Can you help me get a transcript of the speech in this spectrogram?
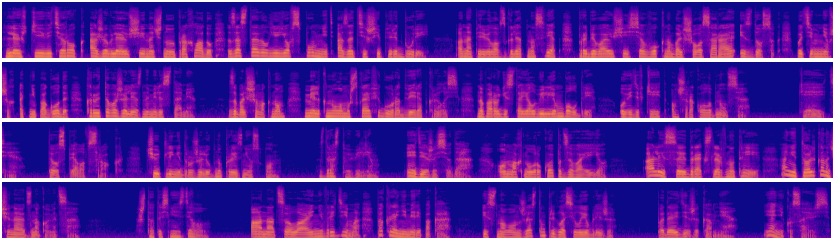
Легкий ветерок, оживляющий ночную прохладу, заставил ее вспомнить о затишье перед бурей. Она перевела взгляд на свет, пробивающийся в окна большого сарая из досок, потемневших от непогоды, крытого железными листами. За большим окном мелькнула мужская фигура, дверь открылась. На пороге стоял Уильям Болдри. Увидев Кейт, он широко улыбнулся. «Кейти, ты успела в срок», — чуть ли не дружелюбно произнес он. «Здравствуй, Уильям. Иди же сюда». Он махнул рукой, подзывая ее. Алиса и Дрекслер внутри. Они только начинают знакомиться. Что ты с ней сделал? Она цела и невредима, по крайней мере, пока. И снова он жестом пригласил ее ближе. Подойди же ко мне. Я не кусаюсь.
